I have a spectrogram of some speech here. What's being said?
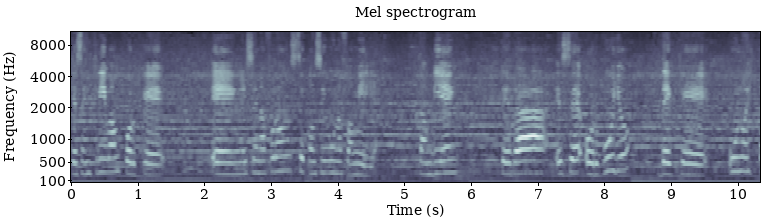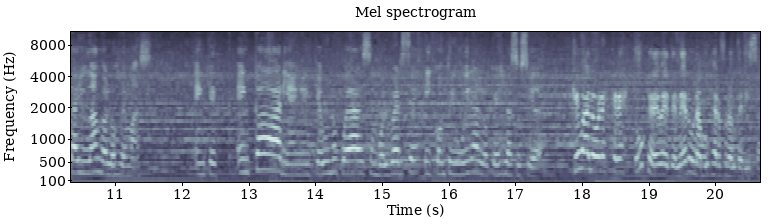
que se inscriban porque en el Senafrón se consigue una familia. También te da ese orgullo de que uno está ayudando a los demás, en que en cada área en el que uno pueda desenvolverse y contribuir a lo que es la sociedad. ¿Qué valores crees tú que debe tener una mujer fronteriza?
